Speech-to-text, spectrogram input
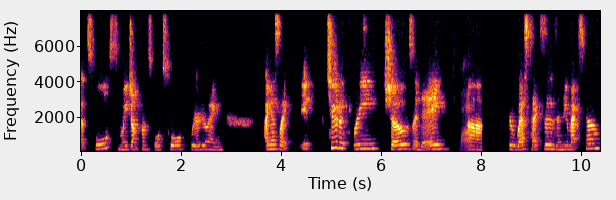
at schools and we jumped from school to school we were doing i guess like it, two to three shows a day Wow. um, through West Texas and New Mexico.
